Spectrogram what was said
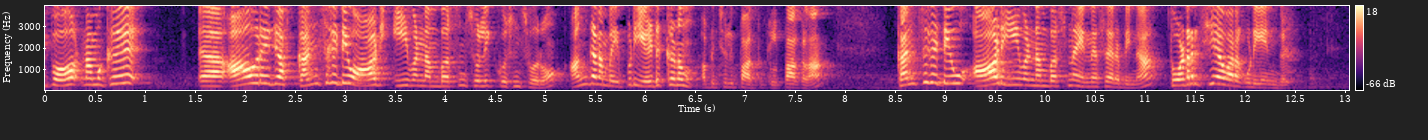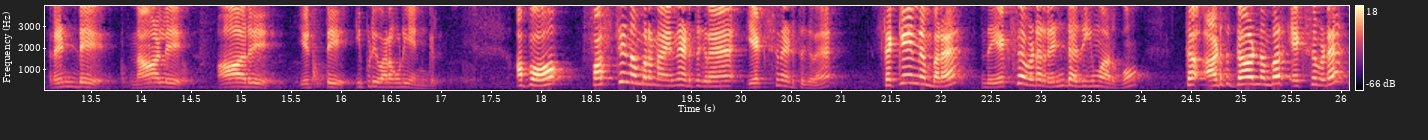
இப்போ நமக்கு average of consecutive odd even நம்பர்ஸ்னு சொல்லி கொஷின்ஸ் வரும். அங்கே நம்ம எப்படி எடுக்கணும் அப்படின்னு சொல்லி பார்த்து பார்க்கலாம். கன்சிகூட்டிவ் ஆட் ஈவன் நம்பர்ஸ்னா என்ன சார் அப்படின்னா தொடர்ச்சியாக வரக்கூடிய எண்கள். ரெண்டு நாலு ஆறு எட்டு இப்படி வரக்கூடிய எண்கள். அப்போ ஃபர்ஸ்ட் நம்பரை நான் என்ன எடுத்துக்கிறேன்? எக்ஸ்னு எடுத்துக்கிறேன். செகண்ட் நம்பரை இந்த எக்ஸை விட ரெண்டு அதிகமாக இருக்கும். த- அடுத்த தேர்ட் நம்பர் எக்ஸை விட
